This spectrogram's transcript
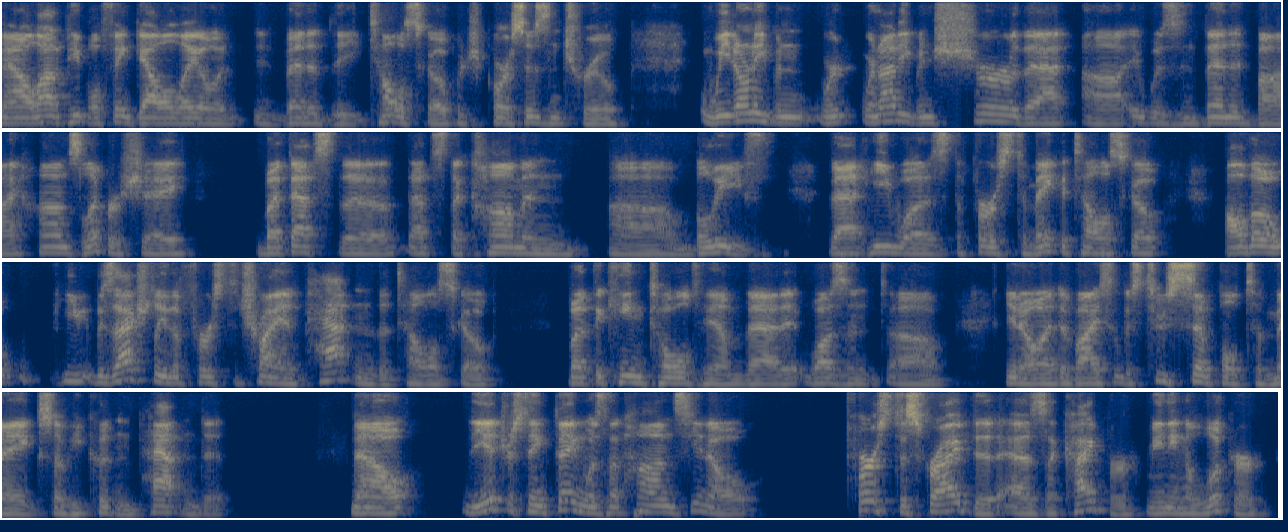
Now, a lot of people think Galileo invented the telescope, which of course isn't true. We don't even, we're, we're not even sure that uh, it was invented by Hans Lippershey, but that's the, that's the common uh, belief that he was the first to make a telescope, although he was actually the first to try and patent the telescope. But the king told him that it wasn't, uh, you know, a device, it was too simple to make, so he couldn't patent it. Now, the interesting thing was that Hans, you know, first described it as a kijker, meaning a looker,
